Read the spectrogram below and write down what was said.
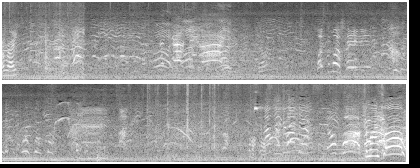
All right. Bust them up, baby. Don't fuck. Come on, Cole.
